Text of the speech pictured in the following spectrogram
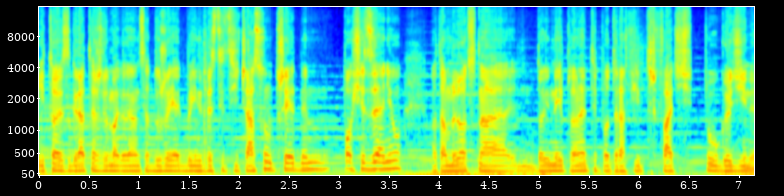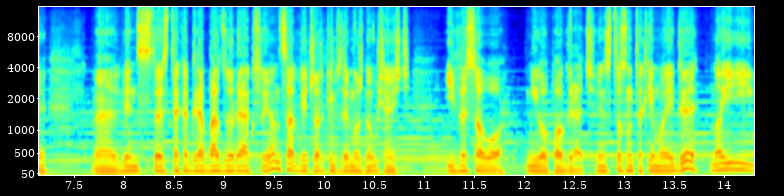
I to jest gra też wymagająca dużej jakby inwestycji czasu przy jednym posiedzeniu, bo tam lot na, do innej planety potrafi trwać pół godziny. E, Więc to jest taka gra bardzo relaksująca, wieczorkiem sobie można usiąść i wesoło, miło pograć, więc to są takie moje gry. No i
